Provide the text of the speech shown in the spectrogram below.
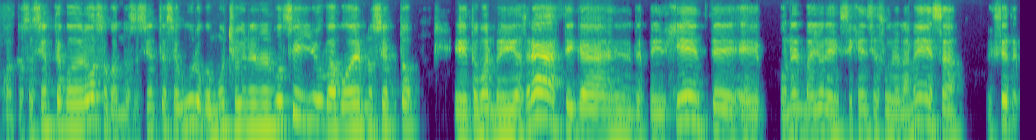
cuando se siente poderoso, cuando se siente seguro, con mucho dinero en el bolsillo, va a poder, ¿no es cierto?, eh, tomar medidas drásticas, eh, despedir gente, poner mayores exigencias sobre la mesa, etcétera.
